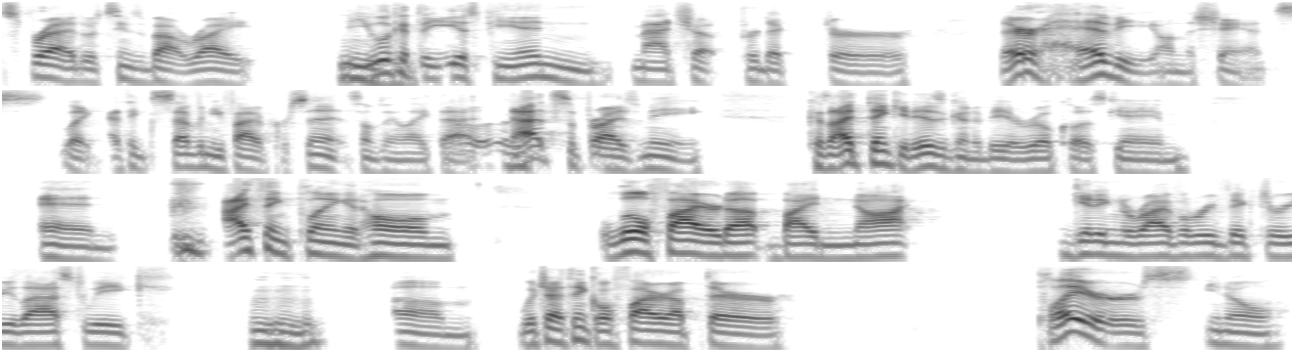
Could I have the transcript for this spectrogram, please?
spread, which seems about right. Mm-hmm. You look hmm. at the ESPN matchup predictor; they're heavy on the Chants, like I think seventy five percent, something like that. Oh, that surprised me because I think it is going to be a real close game. And I think playing at home, a little fired up by not getting the rivalry victory last week, mm-hmm. um, which I think will fire up their players, you know,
